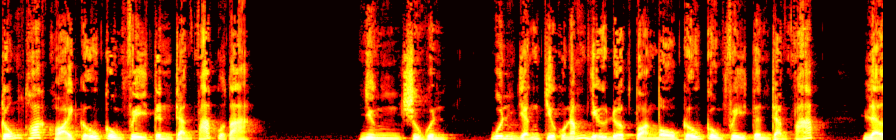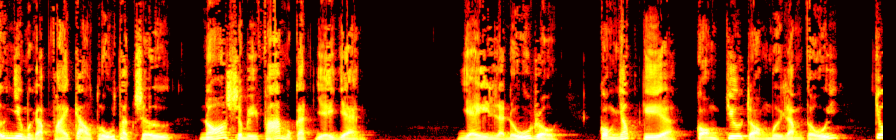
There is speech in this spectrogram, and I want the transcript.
trốn thoát khỏi cửu cung phi tinh trần pháp của ta. Nhưng sư huynh, huynh vẫn chưa có nắm giữ được toàn bộ cửu cung phi tinh trận pháp. Lỡ như mà gặp phải cao thủ thật sự, nó sẽ bị phá một cách dễ dàng. Vậy là đủ rồi, con nhóc kia còn chưa tròn 15 tuổi, cho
